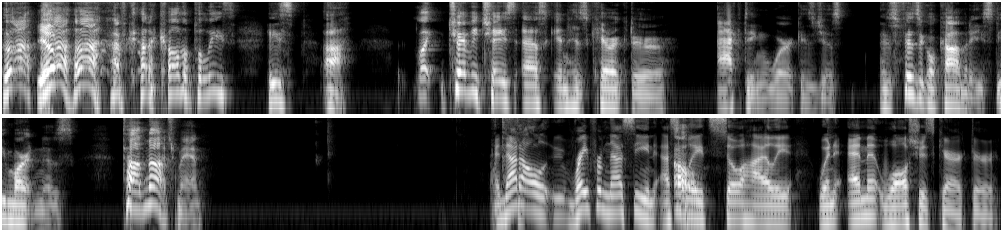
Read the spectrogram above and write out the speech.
"Ah, Yep. ah, ah, I've got to call the police. He's ah, like Chevy Chase esque in his character acting work is just his physical comedy. Steve Martin is top notch, man. and that all right from that scene escalates oh. so highly when Emmet Walsh's character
